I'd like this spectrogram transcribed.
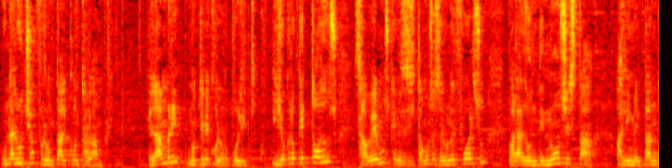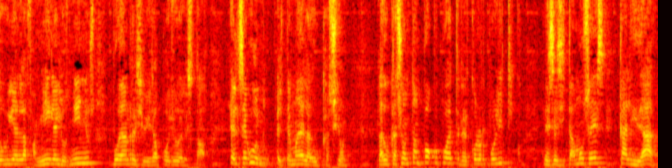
una lucha frontal contra el hambre. El hambre no tiene color político y yo creo que todos sabemos que necesitamos hacer un esfuerzo para donde no se está alimentando bien la familia y los niños puedan recibir apoyo del Estado. El segundo, el tema de la educación la educación tampoco puede tener color político. Necesitamos es calidad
